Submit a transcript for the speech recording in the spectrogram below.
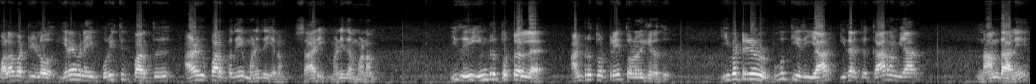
பலவற்றிலோ இறைவனை பொறித்து பார்த்து அழகு பார்ப்பதே மனித இனம். சாரி மனித மனம். இது இன்று தொட்டல்ல அன்று தொற்றே தொடர்கிறது. இவற்றினுள் புகுத்தியது யார்? இதற்கு காரணம் யார்? நாம் தானே.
